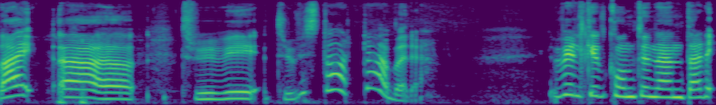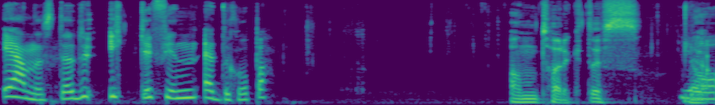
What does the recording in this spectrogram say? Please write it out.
Nei, eh, tror, vi, tror vi starter her, bare. Hvilket kontinent er det eneste du ikke finner edderkopper? Antarktis. Ja.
